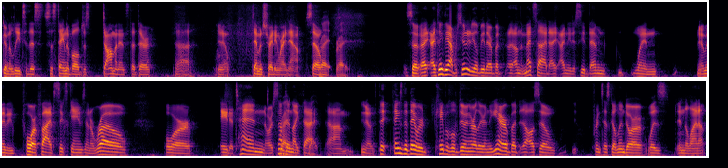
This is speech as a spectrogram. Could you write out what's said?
going to lead to this sustainable just dominance that they're, uh, you know, demonstrating right now. So right, right. So I, I, think the opportunity will be there, but uh, on the Mets side, I, I need to see them win, you know, maybe four or five, six games in a row, or eight to ten, or something right, like that. Right. Um, you know, th- things that they were capable of doing earlier in the year, but also Francisco Lindor was in the lineup,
